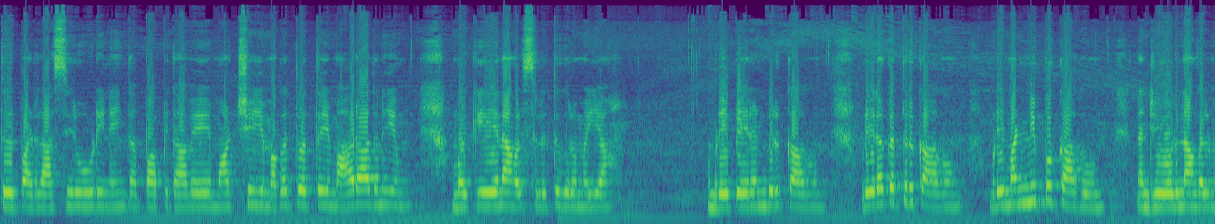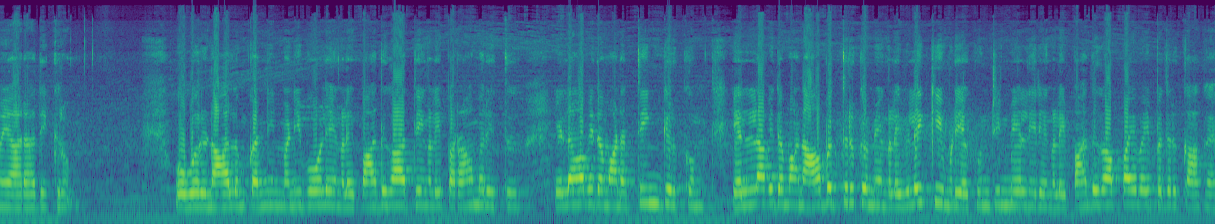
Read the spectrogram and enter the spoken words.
திருப்பாடல் ஆசிரோடு இணைந்த அப்பா பிதாவே மாட்சியையும் மகத்துவத்தையும் ஆராதனையும் உமக்கே நாங்கள் செலுத்துகிறோம் ஐயா. உம்முடைய பேரன்பிற்காகவும் உடைய இரக்கத்திற்காகவும் உடைய மன்னிப்புக்காகவும் நன்றியோடு நாங்கள் மை ஆராதிக்கிறோம். ஒவ்வொரு நாளும் கண்ணின் மணி போல எங்களை பாதுகாத்து எங்களை பராமரித்து எல்லா விதமான தீங்கிற்கும் எல்லா விதமான ஆபத்திற்கும் எங்களை விலக்கி உடைய குன்றின் மேல் நீர் எங்களை பாதுகாப்பாய் வைப்பதற்காக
